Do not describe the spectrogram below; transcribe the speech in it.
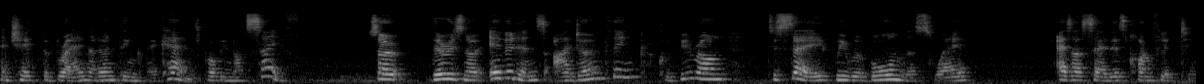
and checked the brain. I don't think they can. It's probably not safe. So there is no evidence, I don't think, could be wrong, to say we were born this way. As I say, there's conflicting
